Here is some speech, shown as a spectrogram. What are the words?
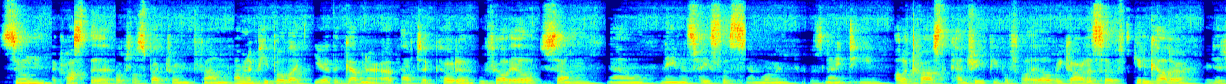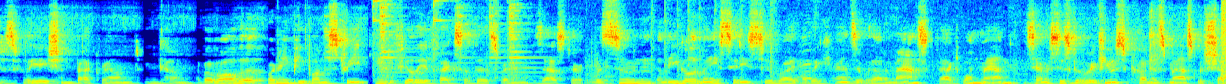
Soon, across the cultural spectrum, from prominent people like here, the governor of South Dakota, who fell ill, some now nameless, faceless young woman who was 19. All across the country, people fell ill, regardless of skin color, religious affiliation, background, income. Above all, the ordinary people on the street came to feel the effects of the spreading disaster. It was soon illegal in many cities to ride public transit without a mask. In fact, one man in San Francisco who refused to put on his mask was shot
